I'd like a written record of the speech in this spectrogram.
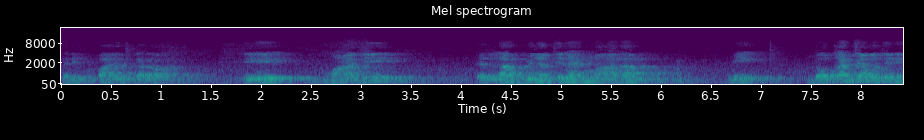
त्यांनी पारित करावा. ही माझी त्यांना विनंती नाही मला मी लोकांच्या वतीने.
